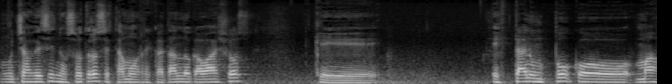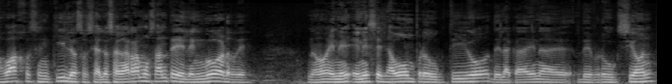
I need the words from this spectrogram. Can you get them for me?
Muchas veces nosotros estamos rescatando caballos que están un poco más bajos en kilos, o sea, los agarramos antes del engorde, ¿no? en, ese eslabón productivo de la cadena de, producción.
